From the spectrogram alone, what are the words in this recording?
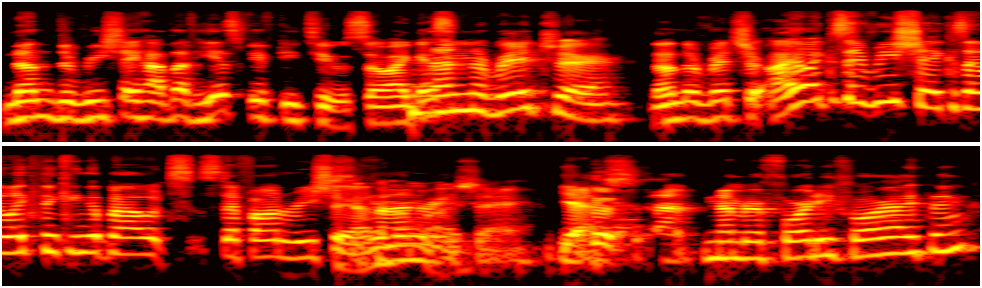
None the Riche have left? He has 52. So I guess None the richer. none the richer. I like to say Riche because I like thinking about Stefan Riche. I don't Stefan. Riche. Yes. uh, number 44, I think.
